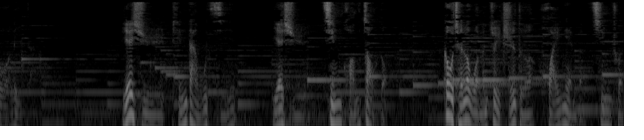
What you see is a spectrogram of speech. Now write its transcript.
萝莉的。也许平淡无奇，也许轻狂躁动，构成了我们最值得怀念的青春。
